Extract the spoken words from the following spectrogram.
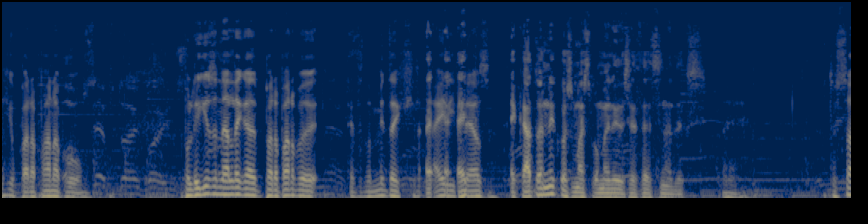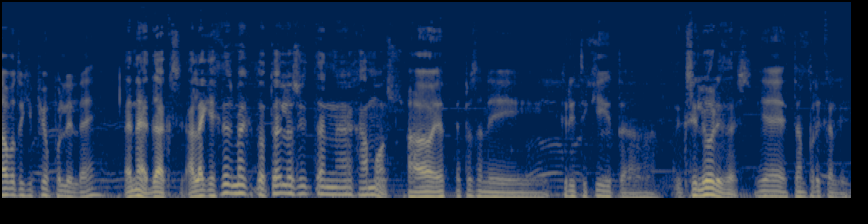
Είχε παραπάνω από. Υπολογίζω να έλεγα παραπάνω από 70.000. 120 μας κομμενίδε εχθέ στη συνέντευξη. Το Σάββατο είχε πιο πολύ, λέει. Ε, ναι, εντάξει. Αλλά και χθες μέχρι το τέλος ήταν χαμός. Α, ε, έπαιζαν οι κριτικοί τα. Οι ξυλούριδες. Yeah, ήταν πολύ καλοί.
